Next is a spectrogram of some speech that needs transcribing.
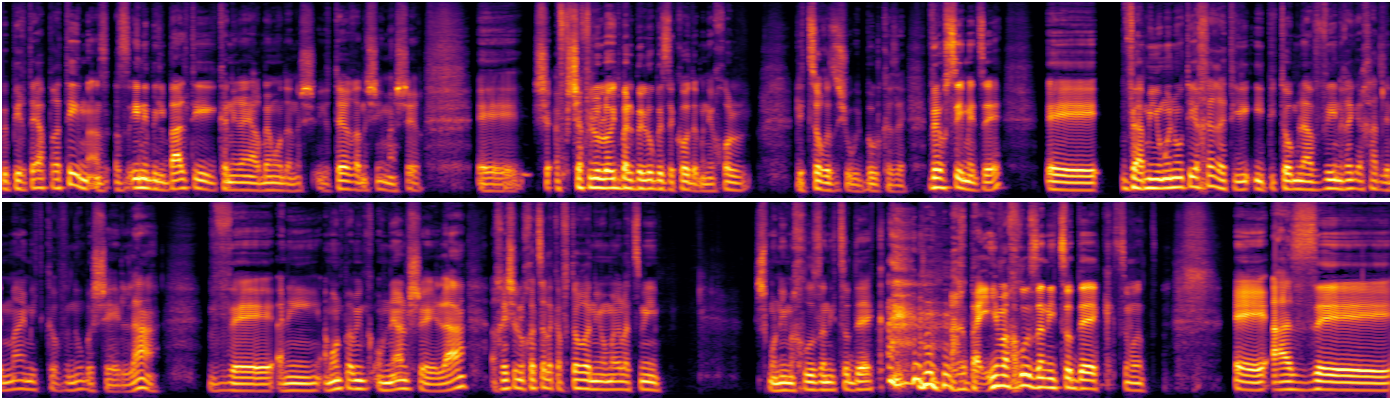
בפרטי הפרטים, אז, אז הנה בלבלתי כנראה הרבה מאוד אנשים, יותר אנשים מאשר, אה, ש, שאפילו לא התבלבלו בזה קודם, אני יכול ליצור איזשהו בלבול כזה. ועושים את זה, אה, והמיומנות היא אחרת, היא, היא פתאום להבין רגע אחד למה הם התכוונו בשאלה. ואני המון פעמים עונה על שאלה, אחרי שאני לוחץ על הכפתור אני אומר לעצמי, 80 אחוז אני צודק, 40 אחוז אני צודק, זאת אומרת, אה, אז, אה,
